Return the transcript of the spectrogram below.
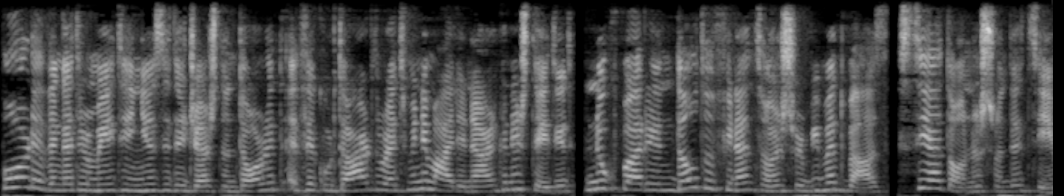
por edhe nga tërmeti i njëzet e gjashtë nëntorit dhe kur të ardhurat minimale në arkën e shtetit nuk po arrijnë dot të financojnë shërbimet bazë, si ato në shëndetësi.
